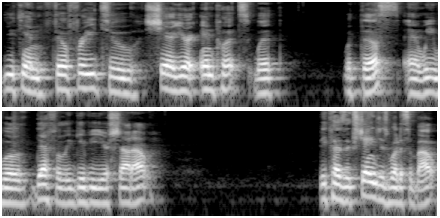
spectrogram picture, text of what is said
you can feel free to share your inputs with with this and we will definitely give you your shout out because exchange is what it's about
